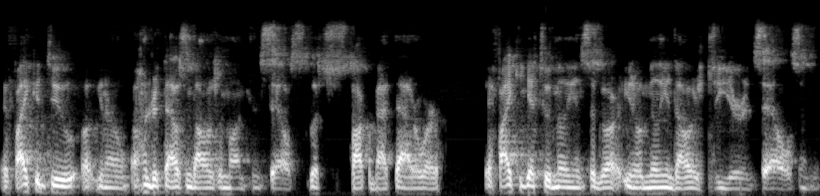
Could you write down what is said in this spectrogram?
if I could do, uh, you know, a hundred thousand dollars a month in sales, let's just talk about that. Or if I could get to a million cigar, you know, a million dollars a year in sales, and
